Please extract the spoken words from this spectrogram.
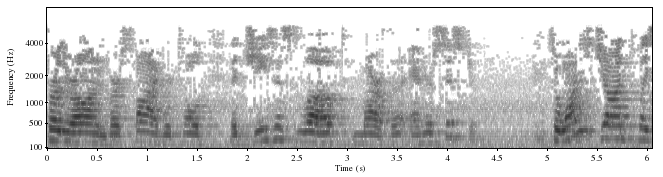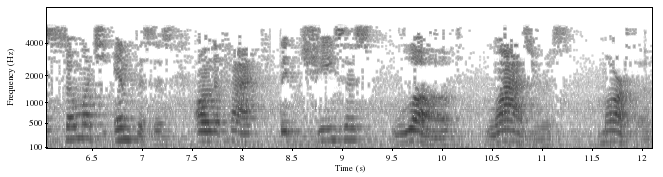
further on in verse 5, we're told that Jesus loved Martha and her sister. So, why does John place so much emphasis on the fact that Jesus loved Lazarus, Martha,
